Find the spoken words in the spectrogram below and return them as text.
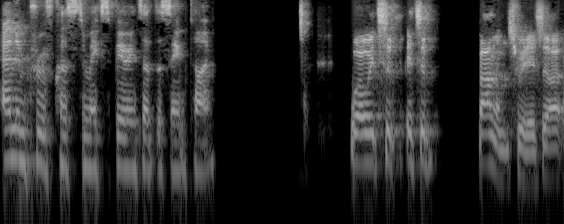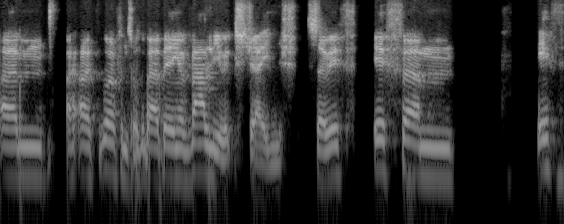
and improve customer experience at the same time? Well, it's a it's a balance really. So, um, I, I often talk about being a value exchange. So, if if um, if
